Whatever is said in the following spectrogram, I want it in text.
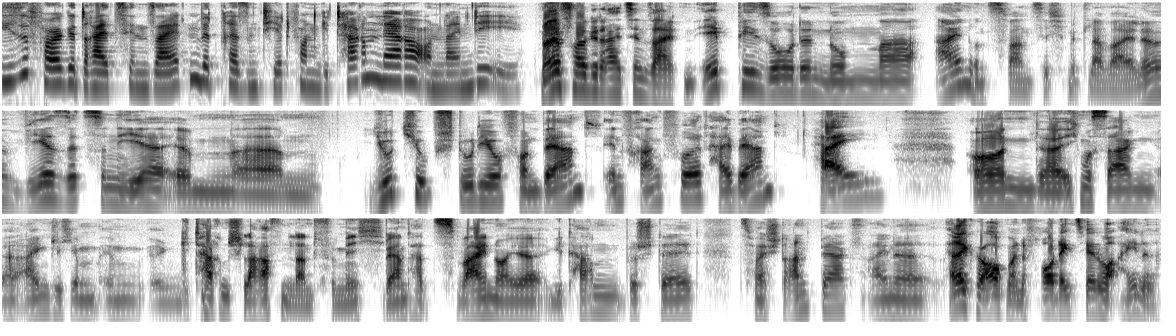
Diese Folge 13 Seiten wird präsentiert von gitarrenlehreronline.de. Neue Folge 13 Seiten, Episode Nummer 21 mittlerweile. Wir sitzen hier im ähm, YouTube-Studio von Bernd in Frankfurt. Hi Bernd. Hi. Und äh, ich muss sagen, äh, eigentlich im, im Gitarrenschlaraffenland für mich. Bernd hat zwei neue Gitarren bestellt, zwei Strandbergs, eine. Erik, hör auf, meine Frau denkt, es wäre nur eine.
